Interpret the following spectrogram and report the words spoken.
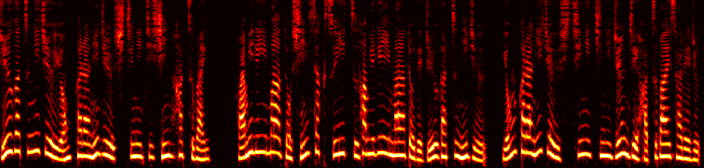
10月24から27日新発売、ファミリーマート新作スイーツファミリーマートで10月24から27日に順次発売される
